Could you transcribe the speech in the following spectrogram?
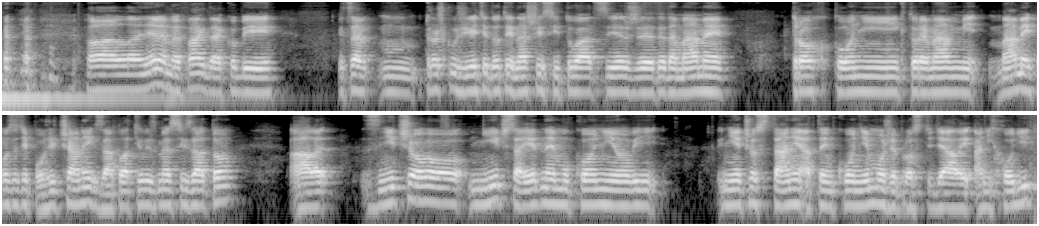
ale nevieme fakt, akoby, keď sa m, mm, trošku žijete do tej našej situácie, že teda máme troch koní, ktoré máme, máme ich v podstate požičaných, zaplatili sme si za to, ale z ničoho nič sa jednému koniovi niečo stane a ten kôň nemôže proste ďalej ani chodiť,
